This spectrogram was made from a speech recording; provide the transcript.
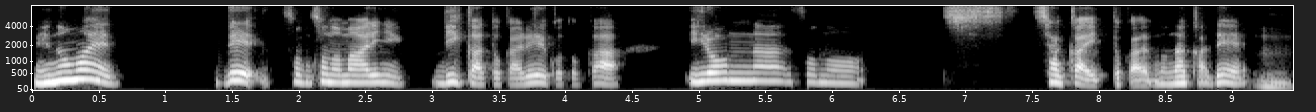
目の前で、そのその周りに理科とか玲子とか、いろんなそのし社会とかの中で、うん。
